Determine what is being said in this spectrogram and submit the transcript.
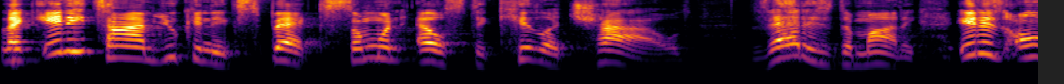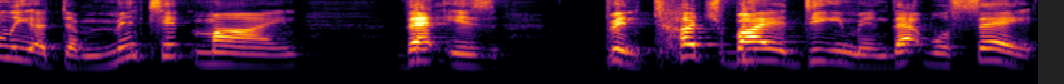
Like anytime you can expect someone else to kill a child, that is demonic. It is only a demented mind that is been touched by a demon that will say,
